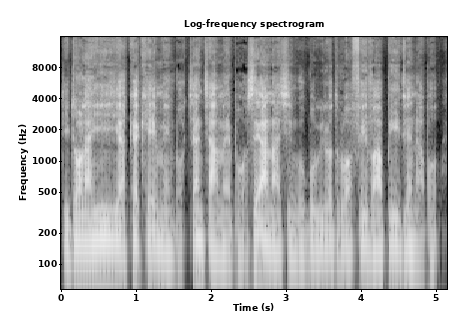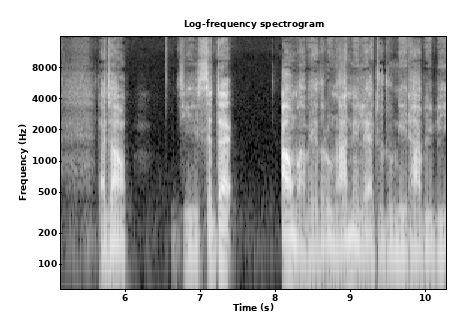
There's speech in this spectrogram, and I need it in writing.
ဒီဒေါ်လာကြီးကခက်ခဲမယ်ပေါ့ကြမ်းကြမယ်ပေါ့စစ်အာဏာရှင်ကိုပို့ပြီးတော့သူတို့က favor ပေးခြင်းတာပေါ့ဒါကြောင့်ဒီစစ်တပ်အောက်မှာပဲသူတို့9နှစ်လည်းအတူတူနေထားပြီးပြီ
